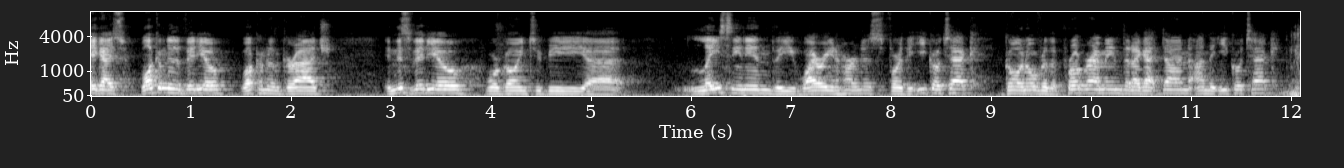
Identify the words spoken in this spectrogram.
Hey guys, welcome to the video, welcome to the garage. In this video we're going to be uh, lacing in the wiring harness for the Ecotec, going over the programming that I got done on the Ecotec.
